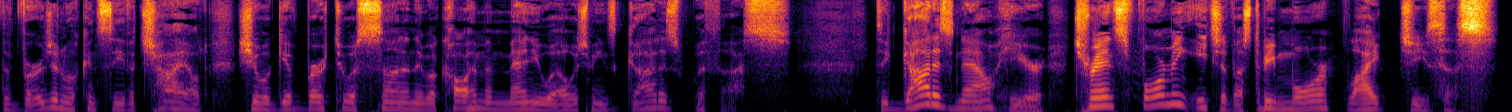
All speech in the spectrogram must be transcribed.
the virgin will conceive a child. She will give birth to a son, and they will call him Emmanuel, which means God is with us. See, God is now here, transforming each of us to be more like Jesus.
